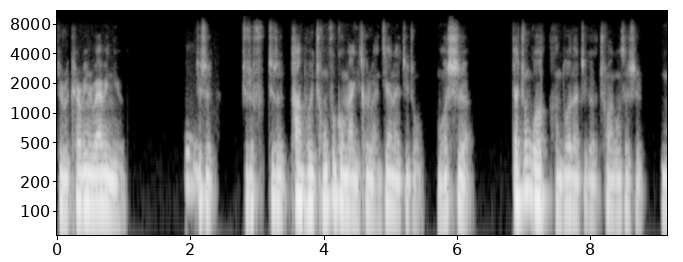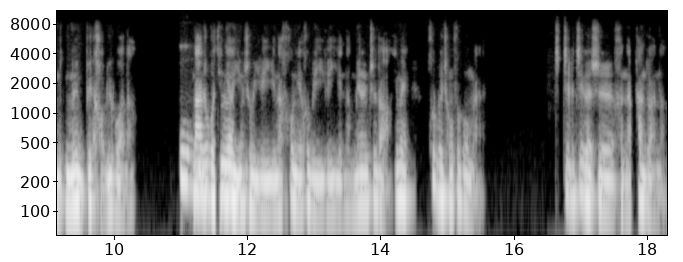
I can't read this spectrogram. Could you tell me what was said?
就 recurring revenue，就嗯是就是就是他们会重复购买你这个软件的这种模式，在中国很多的这个创业公司是没没被考虑过的。那如嗯果今年要营收一个亿，那后年会不会一个亿？那没人知道，因为会不会重复购买？这个这个是很难判断的，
